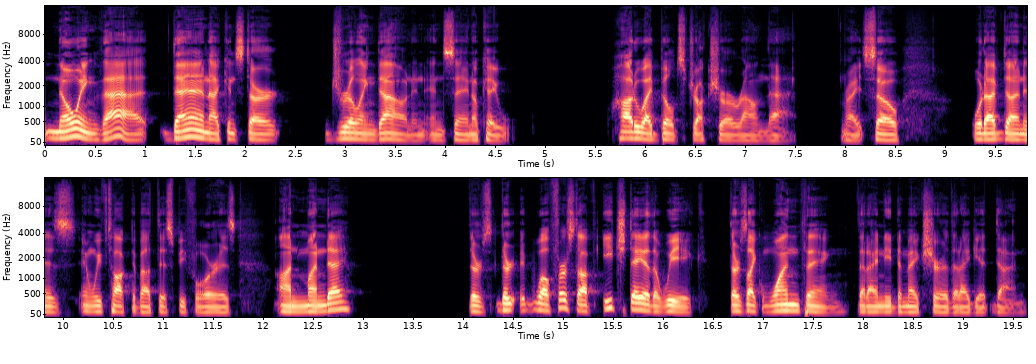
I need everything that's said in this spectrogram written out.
knowing that, then I can start drilling down and, and saying, okay, how do I build structure around that? Right. So, what I've done is, and we've talked about this before, is on Monday, there's there, well, first off, each day of the week, there's like one thing that I need to make sure that I get done.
